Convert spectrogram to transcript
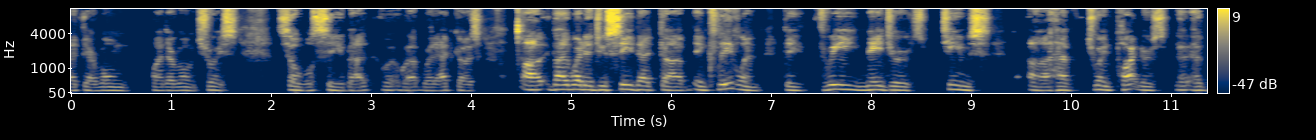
at their own by their own choice. So we'll see about where, where that goes. Uh, by the way, did you see that uh, in Cleveland, the three major teams uh, have joined partners, uh, have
